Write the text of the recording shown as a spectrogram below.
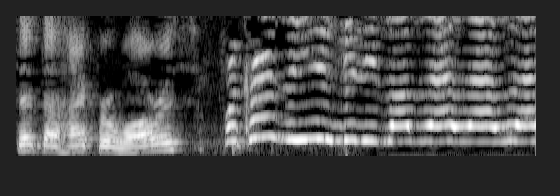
Said the hyper walrus. For Christmas, you give me blah, blah, blah,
